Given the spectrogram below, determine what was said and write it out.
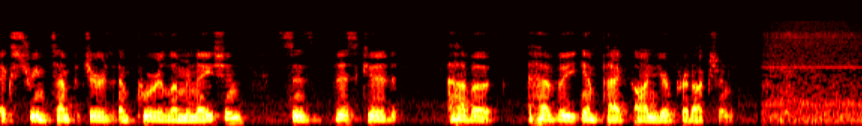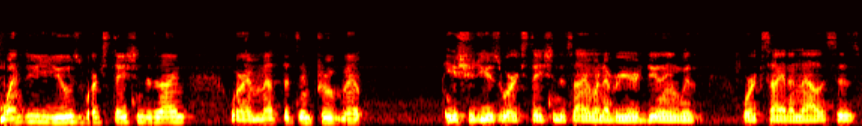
extreme temperatures, and poor illumination, since this could have a heavy impact on your production. When do you use workstation design? Where in methods improvement, you should use workstation design whenever you're dealing with worksite analysis.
